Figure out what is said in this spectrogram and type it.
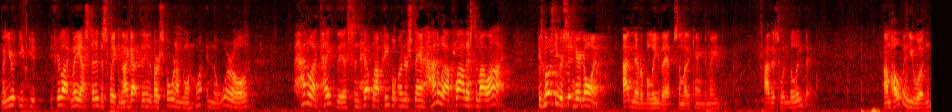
Now, you, you, you, if you're like me, I studied this week and I got to the end of verse 4 and I'm going, What in the world how do I take this and help my people understand how do I apply this to my life? Because most of you are sitting here going, I'd never believe that somebody came to me. I just wouldn't believe that. I'm hoping you wouldn't.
